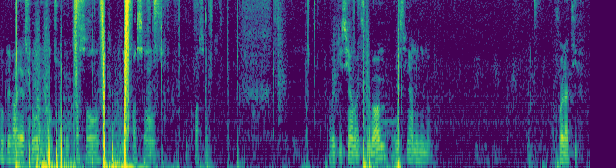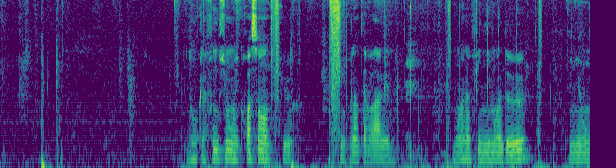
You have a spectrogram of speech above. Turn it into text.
Donc les variations, une fonction croissante, puis décroissante, puis croissante. Avec ici un maximum et ici un minimum. Relatif. Donc la fonction est croissante sur, sur l'intervalle moins l'infini moins 2, union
